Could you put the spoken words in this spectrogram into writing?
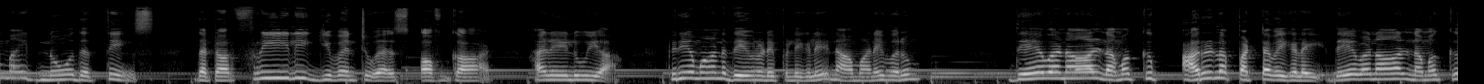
might know the things that are freely given to us of God. Hallelujah. பிரியமான தேவனுடைய பிள்ளைகளே நாம் அனைவரும் தேவனால் நமக்கு அருளப்பட்டவைகளை தேவனால் நமக்கு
